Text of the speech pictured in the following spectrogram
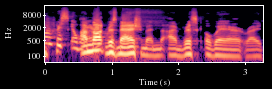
More risk aware. I'm not risk management. I'm risk aware. Right.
